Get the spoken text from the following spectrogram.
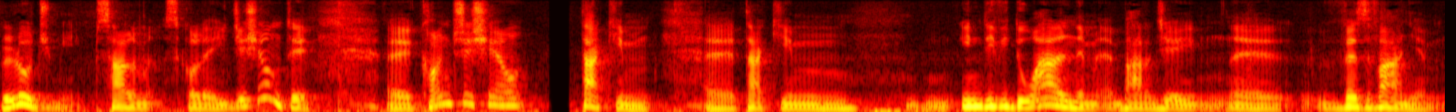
ludźmi. Psalm z kolei dziesiąty e, kończy się takim, takim indywidualnym bardziej wezwaniem.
